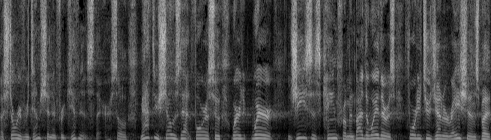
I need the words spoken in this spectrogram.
a story of redemption and forgiveness there. So Matthew shows that for us who where where Jesus came from. And by the way, there was 42 generations, but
